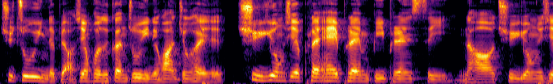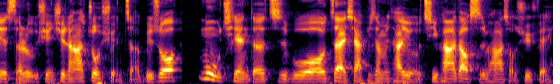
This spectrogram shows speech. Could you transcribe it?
去注意你的表现，或者更注意你的话，你就可以去用一些 Plan A、Plan B、Plan C，然后去用一些 solution 去让他做选择。比如说，目前的直播在虾皮上面，它有七趴到十趴手续费，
